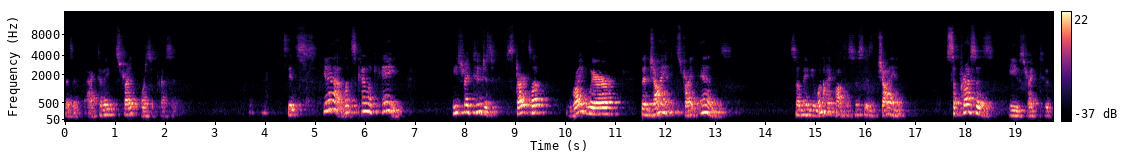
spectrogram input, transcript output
Does it activate the stripe or suppress it? It's, yeah, it looks kind of like, hey, Eve stripe 2 just starts up right where the giant stripe ends. So maybe one hypothesis is giant suppresses Eve stripe 2.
